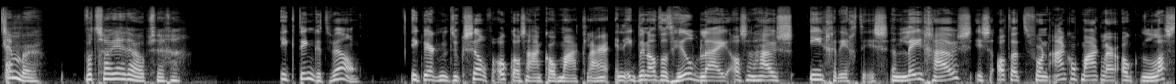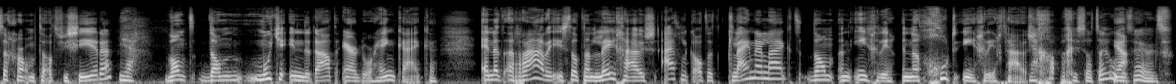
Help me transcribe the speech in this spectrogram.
Amber, wat zou jij daarop zeggen? Ik denk het wel. Ik werk natuurlijk zelf ook als aankoopmakelaar. En ik ben altijd heel blij als een huis ingericht is. Een leeg huis is altijd voor een aankoopmakelaar ook lastiger om te adviseren. Ja. Want dan moet je inderdaad er doorheen kijken. En het rare is dat een leeg huis eigenlijk altijd kleiner lijkt dan een, ingericht, een goed ingericht huis. Ja, grappig is dat hè, hoe Ja. het werkt.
